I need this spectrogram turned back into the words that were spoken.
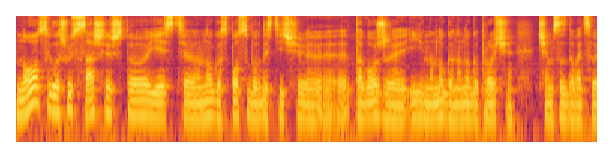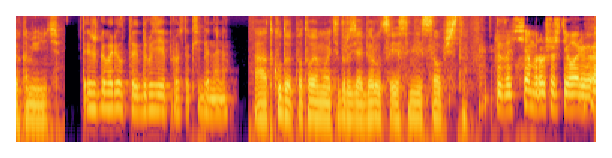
Но соглашусь с Сашей, что есть много способов достичь э, того же и намного-намного проще, чем создавать свое комьюнити. Ты же говорил, ты друзей просто к себе нанял. А откуда, по-твоему, эти друзья берутся, если не из сообщества? Ты зачем рушишь теорию?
